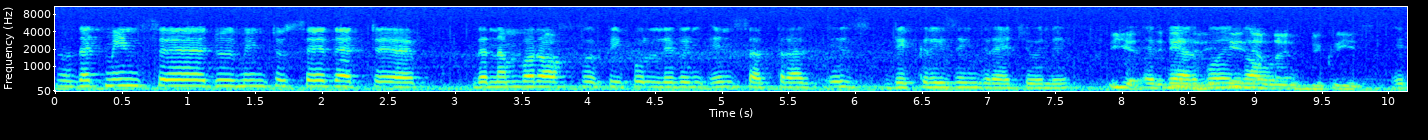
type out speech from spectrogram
No, that means, uh, do you mean to say that uh, the number of uh, people living in satras is decreasing gradually? Yes, If it they is- are going is on out. the decrease. It,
